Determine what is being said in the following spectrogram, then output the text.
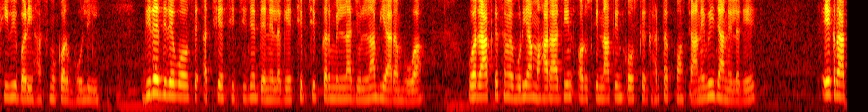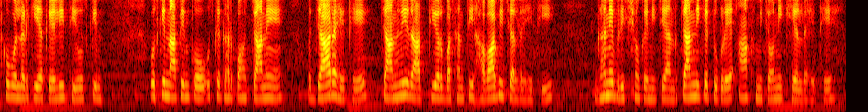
थी भी बड़ी हंसमुख और भोली। धीरे धीरे वह उसे अच्छी अच्छी चीज़ें देने लगे। छिप छिप कर मिलना जुलना भी आरंभ हुआ। वह रात के समय बुढ़िया महाराजिन और उसकी नातिन को उसके घर तक पहुँचाने भी जाने लगे। एक रात को वह लड़की अकेली थी। उसकी उसकी नातिन को उसके घर पहुँचाने जा रहे थे, चांदनी रात थी और बसंती हवा भी चल रही थी। घने वृक्षों के नीचे चांदनी के टुकड़े आँख मिचौनी खेल रहे थे।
